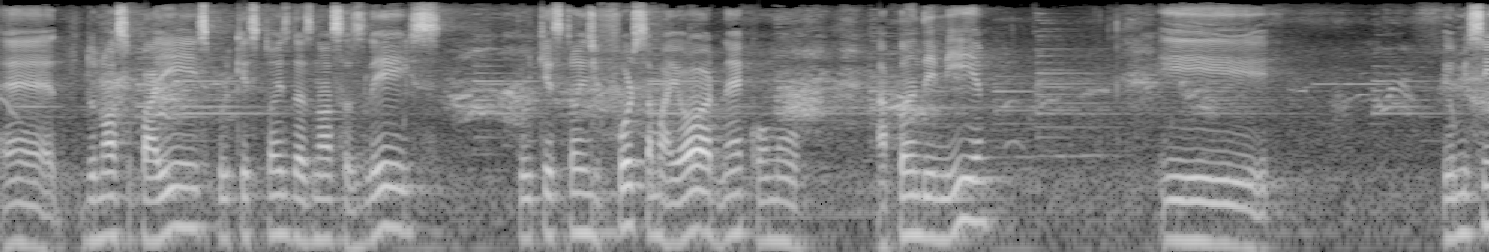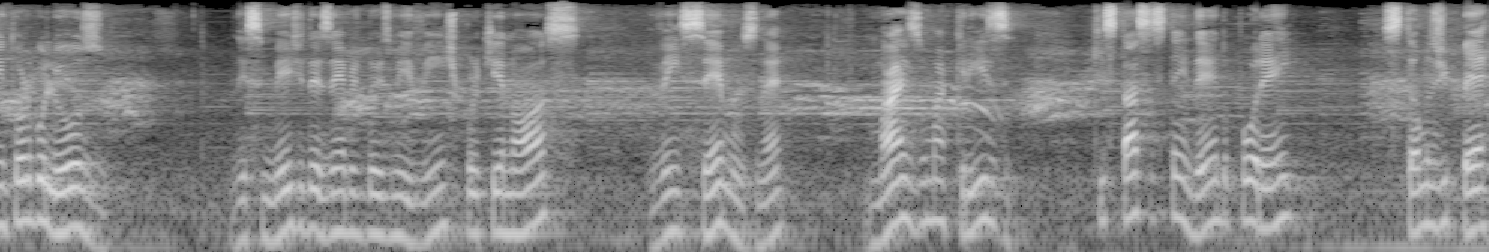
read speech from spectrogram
é, do nosso país, por questões das nossas leis, por questões de força maior, né? Como a pandemia. E eu me sinto orgulhoso nesse mês de dezembro de 2020 porque nós vencemos, né? Mais uma crise que está se estendendo, porém estamos de pé.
